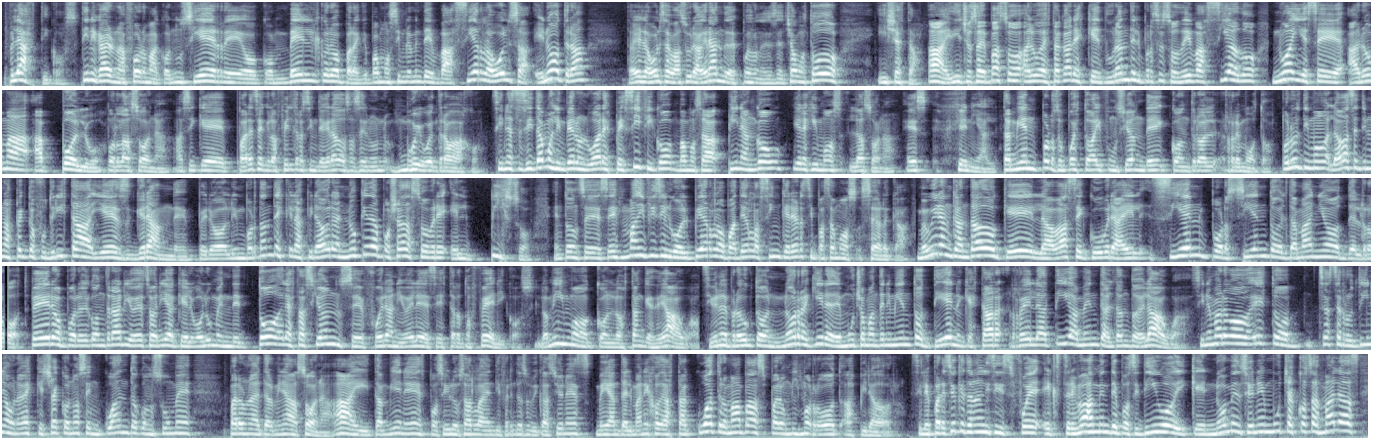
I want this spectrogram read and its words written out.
plásticos. Tiene que haber una forma con un cierre o con velcro para que podamos simplemente vaciar la bolsa en otra, tal vez la bolsa de basura grande después donde desechamos todo y ya está. Ah, y dicho sea de paso, algo a destacar es que durante el proceso de vaciado no hay ese aroma a polvo por la zona, así que parece que los filtros integrados hacen un muy buen trabajo. Si necesitamos limpiar un lugar específico, vamos a Pin and Go y elegimos la zona. Es genial. También, por supuesto, hay función de control remoto. Por último, la base tiene un aspecto futurista y es grande, pero lo importante es que la aspiradora no queda apoyada sobre el piso, entonces es más difícil golpearla o patearla sin querer si pasamos cerca. Me hubiera encantado que la base cubra el 100% del tamaño del robot. Pero por el contrario, eso haría que el volumen de toda la estación se fuera a niveles estratosféricos. Lo mismo con los tanques de agua. Si bien el producto no requiere de mucho mantenimiento, tienen que estar relativamente al tanto del agua. Sin embargo, esto se hace rutina una vez que ya conocen cuánto consume para una determinada zona. Ah, y también es posible usarla en diferentes ubicaciones mediante el manejo de hasta cuatro mapas para un mismo robot aspirador. Si les pareció que este análisis fue extremadamente positivo y que no mencioné muchas cosas malas,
